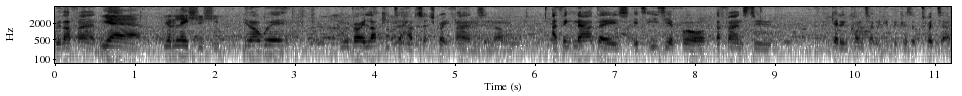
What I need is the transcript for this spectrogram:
with our fans. Yeah, your relationship. You know we're we're very lucky to have such great fans, and um, I think nowadays it's easier for uh, fans to get in contact with you because of Twitter.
